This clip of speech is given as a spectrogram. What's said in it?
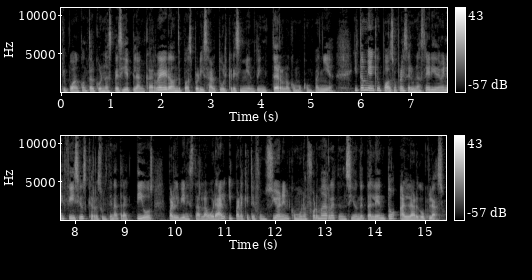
que puedan contar con una especie de plan carrera donde puedas priorizar tú el crecimiento interno como compañía y también que puedas ofrecer una serie de beneficios que resulten atractivos para el bienestar laboral y para que te funcionen como una forma de retención de talento a largo plazo.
